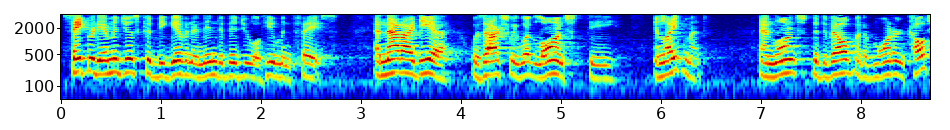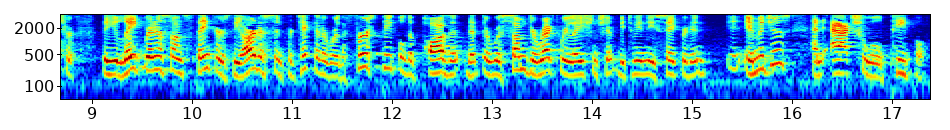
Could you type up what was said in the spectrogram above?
sacred images could be given an individual human face. And that idea was actually what launched the Enlightenment and launched the development of modern culture. The late Renaissance thinkers, the artists in particular, were the first people to posit that there was some direct relationship between these sacred images and actual people.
